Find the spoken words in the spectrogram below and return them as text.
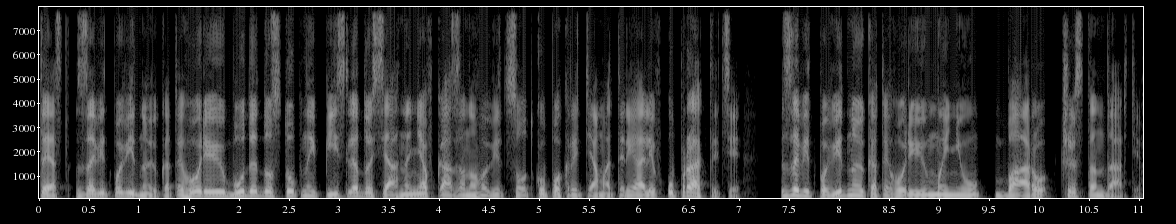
Тест за відповідною категорією буде доступний після досягнення вказаного відсотку покриття матеріалів у практиці за відповідною категорією меню, бару чи стандартів.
